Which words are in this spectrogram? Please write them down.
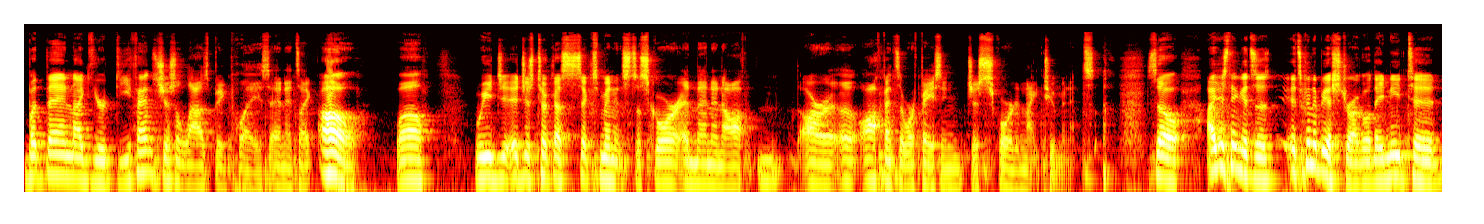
But then like your defense just allows big plays and it's like, "Oh, well, We it just took us six minutes to score, and then an off our uh, offense that we're facing just scored in like two minutes. so I just think it's a it's going to be a struggle. They need to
